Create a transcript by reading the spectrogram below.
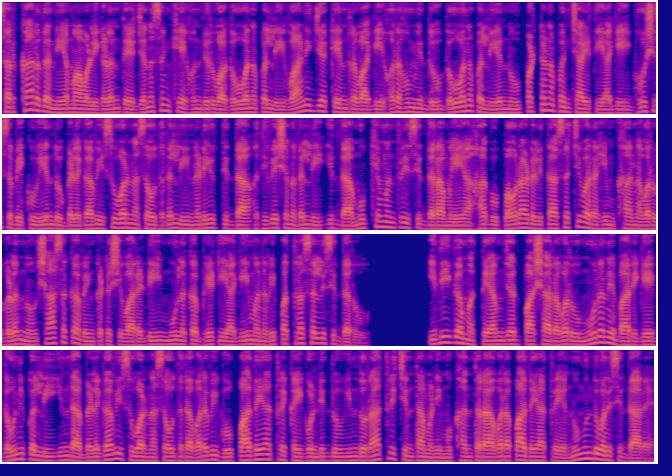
ಸರ್ಕಾರದ ನಿಯಮಾವಳಿಗಳಂತೆ ಜನಸಂಖ್ಯೆ ಹೊಂದಿರುವ ಗೌವನಪಲ್ಲಿ ವಾಣಿಜ್ಯ ಕೇಂದ್ರವಾಗಿ ಹೊರಹೊಮ್ಮಿದ್ದು ಗೌವನಪಲ್ಲಿಯನ್ನು ಪಟ್ಟಣ ಪಂಚಾಯಿತಿಯಾಗಿ ಘೋಷಿಸಬೇಕು ಎಂದು ಬೆಳಗಾವಿ ಸುವರ್ಣಸೌಧದಲ್ಲಿ ನಡೆಯುತ್ತಿದ್ದ ಅಧಿವೇಶನದಲ್ಲಿ ಇದ್ದ ಮುಖ್ಯಮಂತ್ರಿ ಸಿದ್ದರಾಮಯ್ಯ ಹಾಗೂ ಪೌರಾಡಳಿತ ಸಚಿವ ರಹೀಂ ಖಾನ್ ಅವರುಗಳನ್ನು ಶಾಸಕ ವೆಂಕಟಶಿವಾರೆಡ್ಡಿ ಮೂಲಕ ಭೇಟಿಯಾಗಿ ಮನವಿ ಪತ್ರ ಸಲ್ಲಿಸಿದ್ದರು. ಇದೀಗ ಮತ್ತೆ ಅಮ್ಜದ್ ಪಾಷಾರವರು ಮೂರನೇ ಬಾರಿಗೆ ಗೌನಿಪಲ್ಲಿಯಿಂದ ಬೆಳಗಾವಿ ಸುವರ್ಣಸೌಧದವರೆವಿಗೂ ಪಾದಯಾತ್ರೆ ಕೈಗೊಂಡಿದ್ದು ಇಂದು ರಾತ್ರಿ ಚಿಂತಾಮಣಿ ಮುಖಾಂತರ ಅವರ ಪಾದಯಾತ್ರೆಯನ್ನು ಮುಂದುವರಿಸಿದ್ದಾರೆ.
